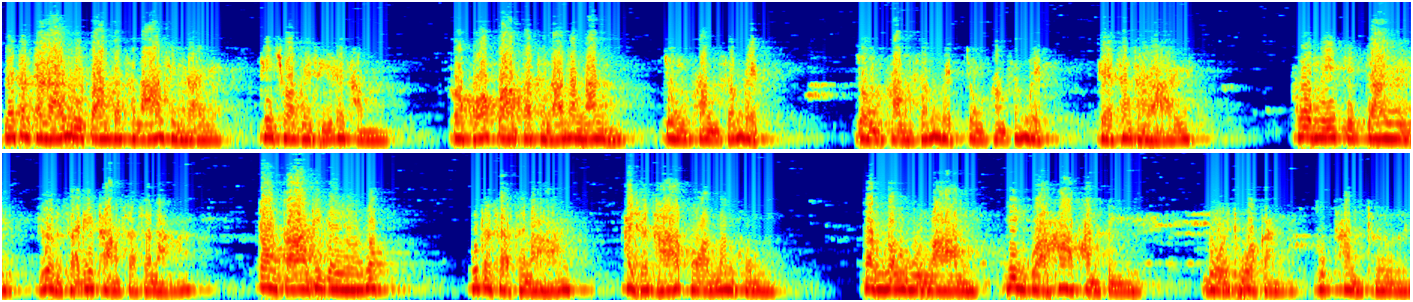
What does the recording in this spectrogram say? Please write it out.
และท่านทั้งหลายมีความปรารถนาสิ่งใดที่ชอบไปศีลธรรมก็ขอความปรารถนาดังนั้น จงพันสำเร็จ จงพันสำเร็จ จงพันสำเร็จ แก่ท่านทั้งหลาย ผู้มีจิตใจเลื่อมใสในทางศาสนา ต้องการที่จะยก พุทธศาสนา ให้สถาพรมั่นคงดำรงอยู่นานยิ่งกว่าห้าพันปี โดยทั่วกันทุกท่านเทิน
